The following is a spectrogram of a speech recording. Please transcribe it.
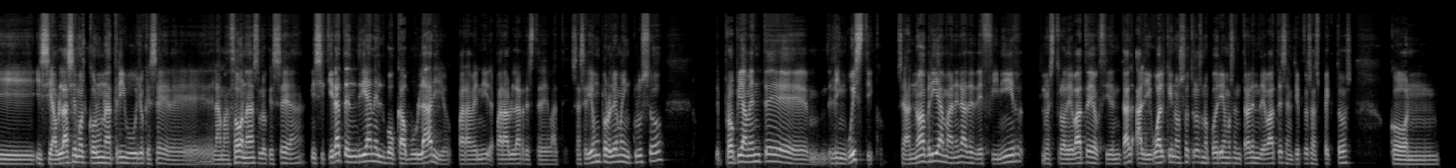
y, si hablásemos con una tribu, yo qué sé, del Amazonas, lo que sea, ni siquiera tendrían el vocabulario para venir, para hablar de este debate. O sea, sería un problema incluso propiamente mm, lingüístico. O sea, no habría manera de definir nuestro debate occidental, al igual que nosotros no podríamos entrar en debates en ciertos aspectos con,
